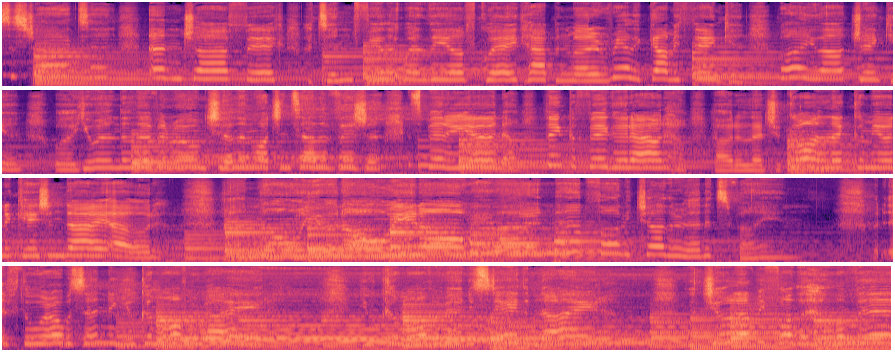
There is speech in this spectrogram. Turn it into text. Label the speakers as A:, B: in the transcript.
A: was distracted and traffic. I didn't feel it when the earthquake happened, but it really got me thinking. Were you out drinking? Were you in the living room chilling, watching television? It's been a year now. Think I figured out how how to let you go and let communication die out. I know you know we know we weren't meant for each other, and it's fine. But if the world was ending, you come over right you love me for the hell of it.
